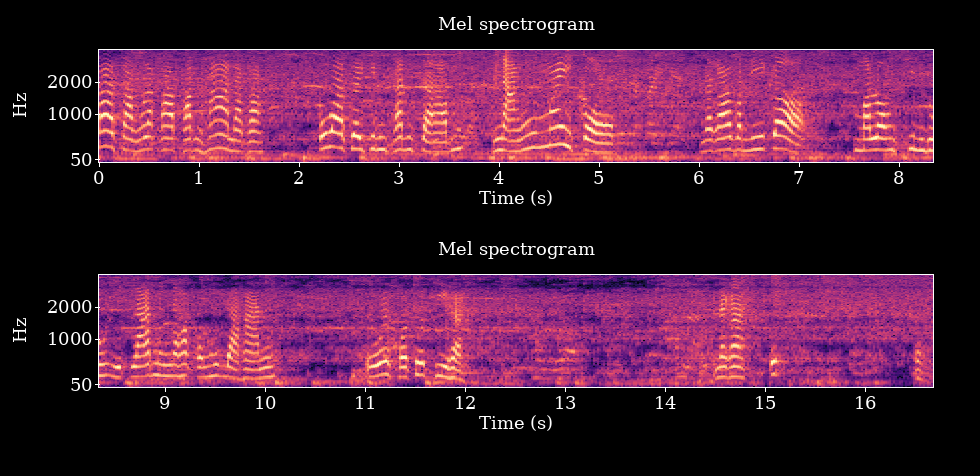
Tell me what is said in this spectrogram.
ป้าสั่งราคาพันห้านะคะ เพราะว่าเคยกินพันสามหนังไม่กรอบนะคะ วันนี้ก็มาลองชิมดูอีกร้านหนึ่งนะคะ ของมุกดาหารโอ้ยขอโทษทีค่ะ นะคะอุ๊บโอ้โห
